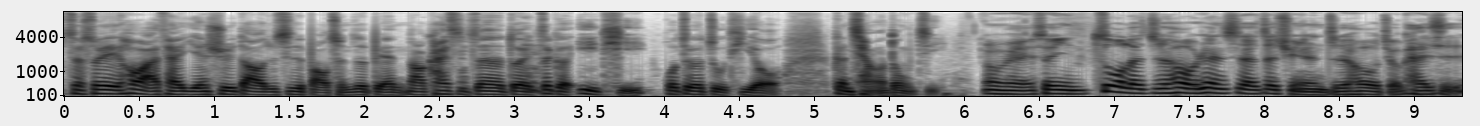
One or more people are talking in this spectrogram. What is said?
这、嗯、所以后来才延续到就是保存这边，然后开始真的对这个议题或这个主题有更强的动机。OK，所以你做了之后认识了这群人之后就。开始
